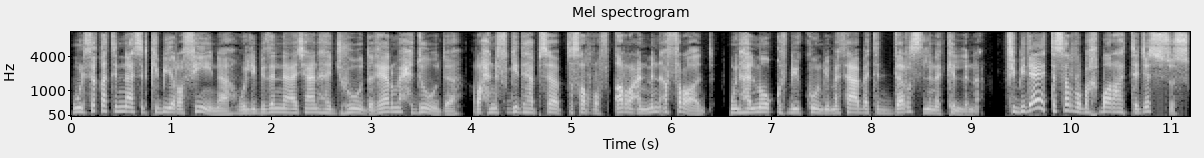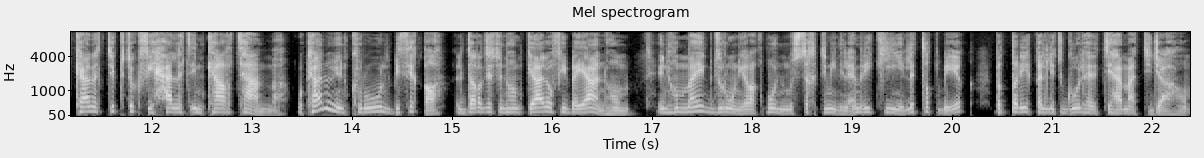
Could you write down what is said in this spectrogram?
وان ثقه الناس الكبيرة فينا واللي بذلنا عشانها جهود غير محدودة راح نفقدها بسبب تصرف أرعن من أفراد وإن هالموقف بيكون بمثابة الدرس لنا كلنا. في بداية تسرب أخبار التجسس كانت تيك توك في حالة إنكار تامة وكانوا ينكرون بثقة لدرجة أنهم قالوا في بيانهم أنهم ما يقدرون يراقبون المستخدمين الأمريكيين للتطبيق بالطريقة اللي تقولها الاتهامات تجاههم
